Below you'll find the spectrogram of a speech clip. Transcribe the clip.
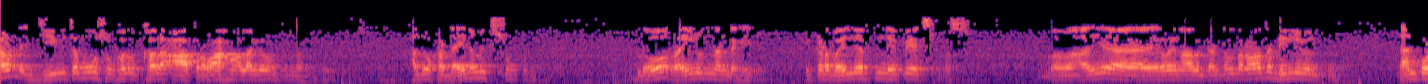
ఏమంటే జీవితము సుఖ దుఃఖాలు ఆ ప్రవాహం అలాగే ఉంటుందండి ఒక డైనమిక్స్ ఉంటుంది ఇప్పుడు రైలు ఉందండి ఇక్కడ బయలుదేరుతుంది ఏపీ ఎక్స్ప్రెస్ అది ఇరవై గంటల తర్వాత ఢిల్లీ వెళ్తుంది దానికి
